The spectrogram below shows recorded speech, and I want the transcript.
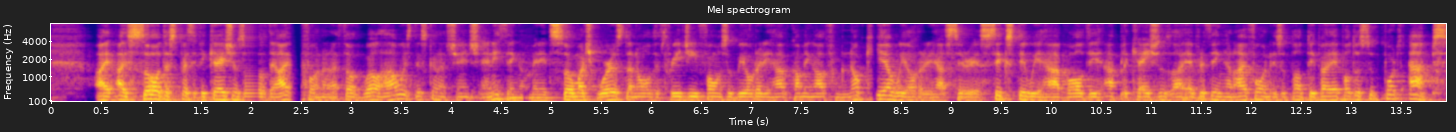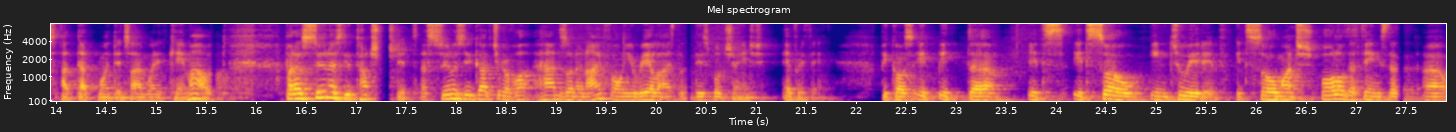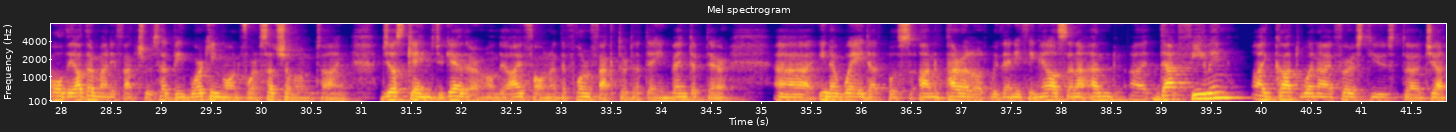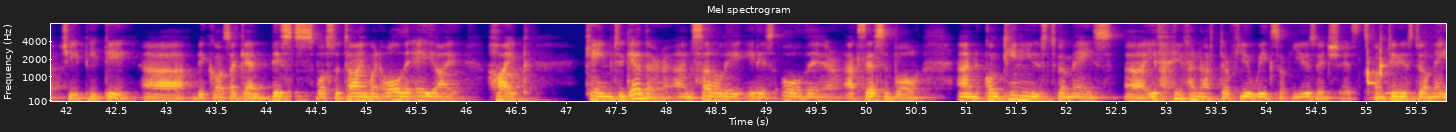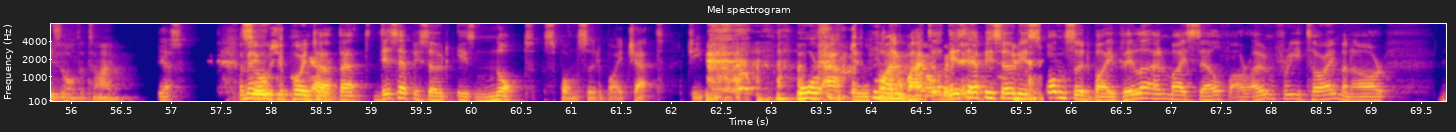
I, I saw the specifications of the iPhone and I thought, well, how is this going to change anything? I mean, it's so much worse than all the 3G phones that we already have coming out from Nokia. We already have Series 60. We have all the applications, uh, everything. And iPhone is not even able to support apps at that point in time when it came out. But as soon as you touched it, as soon as you got your hands on an iPhone, you realize that this will change everything because it it uh, it's it's so intuitive. It's so much all of the things that uh, all the other manufacturers have been working on for such a long time just came together on the iPhone and the form factor that they invented there uh, in a way that was unparalleled with anything else. And and that feeling I got when I first used uh, ChatGPT uh, because again this was the time when all the AI hype came together and suddenly it is all there accessible and continues to amaze uh, even, even after a few weeks of usage it continues to amaze all the time. Yes. And maybe So- we should point yeah. out that this episode is not sponsored by chat gpt or apple for that matter. this episode is sponsored by Ville and myself our own free time and our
